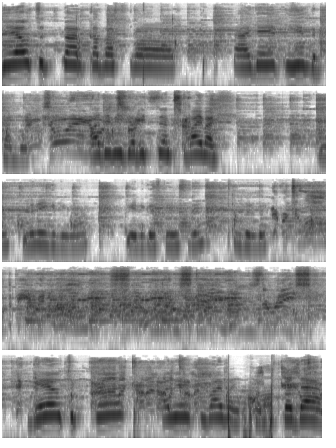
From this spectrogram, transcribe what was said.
Gale çıktı arkadaşlar. Ha, Gale iyidir your Hadi video bitsin. Bay bay. Nereye gidiyorum lan? Geri göstereyim size. Dur bir. Gel çıktı. Hadi bay bay. Tamam dedem.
